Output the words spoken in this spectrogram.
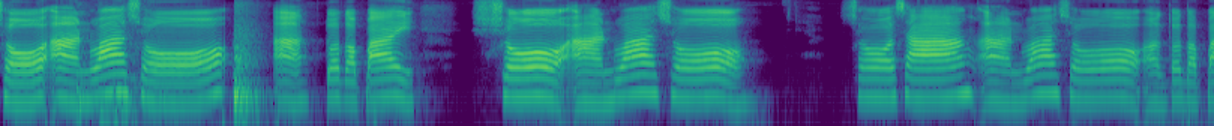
ชออ่านว่าชออะตัวต่อไป ชอ อ่านว่าชอ ชอช้าง อ่านว่าชอ อ่าตัวต่อไป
